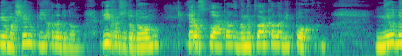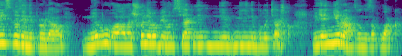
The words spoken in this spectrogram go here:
Ми в машину поїхали додому. Приїхавши додому, я розплакалась, бо не плакала від похорону. Ні одної сльози не проляла, нервувала, що не робилось, як не, не, мені не було тяжко. Ну я ні разу не заплакала.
